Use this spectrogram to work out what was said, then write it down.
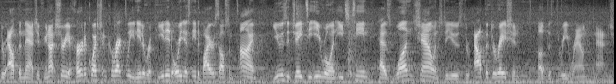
throughout the match. If you're not sure you heard a question correctly, you need it repeated, or you just need to buy yourself some time, use a JTE rule, and each team has one challenge to use throughout the duration of the three round match.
